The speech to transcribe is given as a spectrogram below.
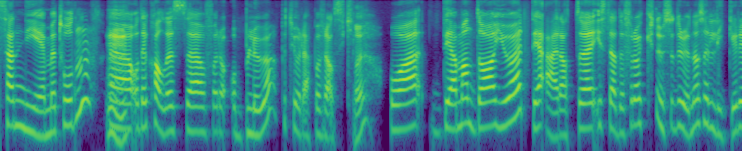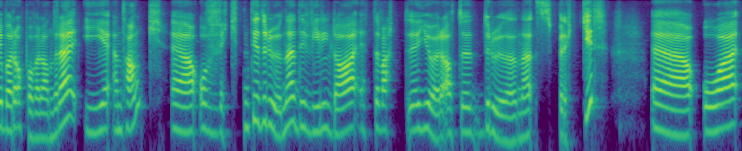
Sagné-metoden, mm. og det kalles eh, for å blø, betyr det på fransk. Nei. Og det man da gjør, det er at eh, i stedet for å knuse druene, så ligger de bare oppå hverandre i en tank, eh, og vekten til druene, de vil da etter hvert eh, gjøre at eh, druene sprekker, eh, og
